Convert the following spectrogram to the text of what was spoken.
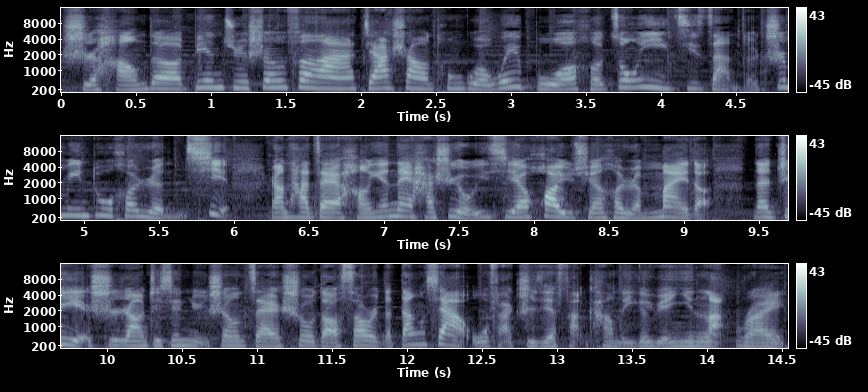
史航的编剧身份 啊，加上通过微博和综艺积攒的知名度和人气，让他在行业内还是有一些话语权和人脉的。那这也是让这些女生在受到骚扰的当下无法直接反抗的一个原因啦。 Right.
